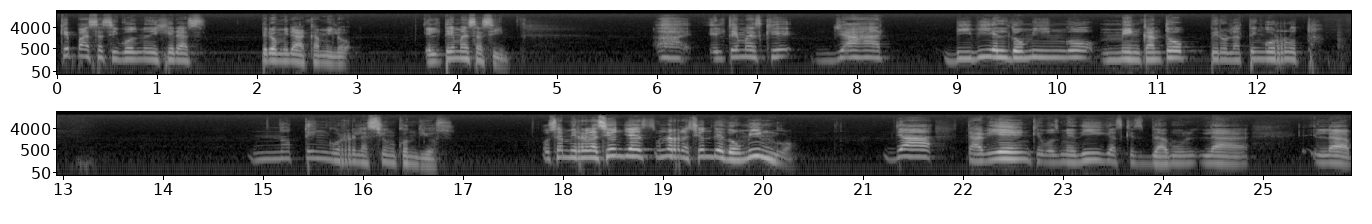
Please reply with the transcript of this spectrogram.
¿qué pasa si vos me dijeras, pero mira, Camilo, el tema es así. Ah, el tema es que ya viví el domingo, me encantó, pero la tengo rota. No tengo relación con Dios. O sea, mi relación ya es una relación de domingo. Ya Está bien que vos me digas que es la, la,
